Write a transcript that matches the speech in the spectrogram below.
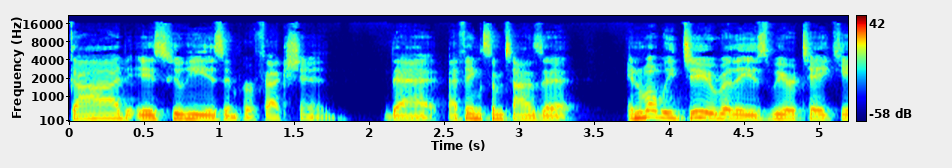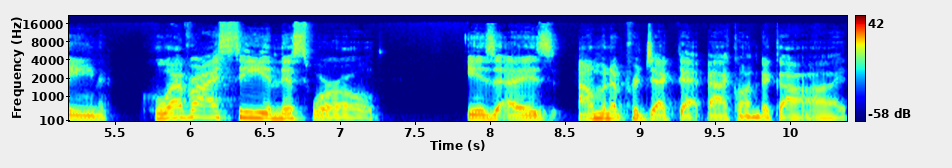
God is who he is in perfection. That I think sometimes that, and what we do really is we are taking whoever I see in this world is is I'm gonna project that back onto God.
